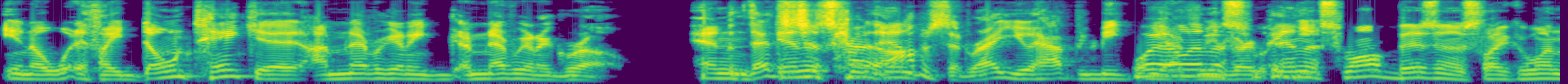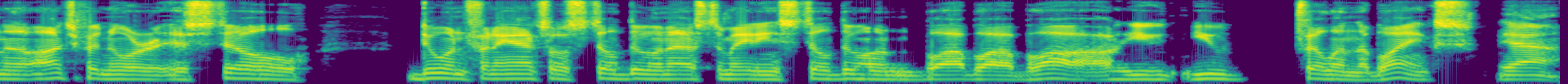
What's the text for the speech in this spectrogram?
you know, if I don't take it, I'm never gonna, I'm never gonna grow. And but that's just kind of the opposite, right? You have to be well in, a, in a small business, like when the entrepreneur is still doing financials, still doing estimating, still doing blah blah blah. You you fill in the blanks. Yeah.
